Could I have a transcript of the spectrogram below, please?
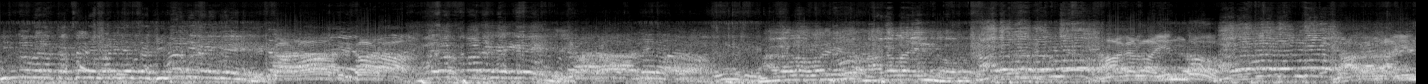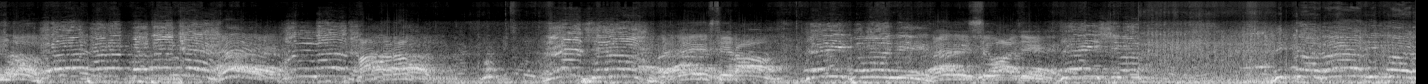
ಹಿಂದೂಗಳ ಕತ್ತಲೆ ಮಾಡಿದಂತ ಜಿಹಾದಿಗಳಿಗೆ. ಧಿಕ್ಕಾರ ಭಯೋತ್ಪಾದಕರಿಗೆ ನಾವೆಲ್ಲ ಒಂದು ನಾವೆಲ್ಲ ಇಂದು ನಾವೆಲ್ಲ ಒಂದು ನಾವೆಲ್ಲ ಹಿಂದೂ ನಾವೆಲ್ಲ ಹಿಂದೂ ಮಾತರಂ ಜೈ ಶ್ರೀರಾಮ್ ಜೈ ಶ್ರೀರಾಮ್ ಜೈ ಭವಾನಿ ಜೈ ಶಿವಾಜಿ ಜೈ ಶಿವ ಧಿಕ್ಕಾರ ಧಿಕ್ಕಾರ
